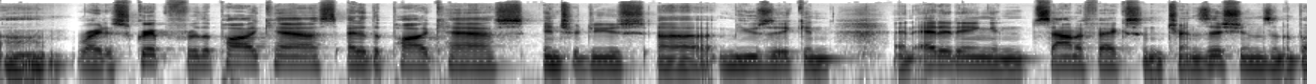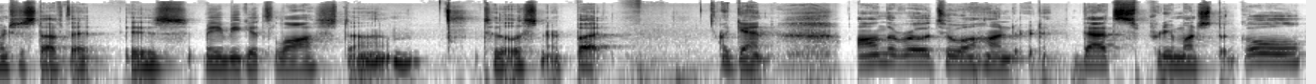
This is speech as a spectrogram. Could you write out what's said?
um, write a script for the podcast, edit the podcast, introduce uh, music and, and editing and sound effects and transitions and a bunch of stuff that is maybe gets lost um, to the listener. But again on the road to 100 that's pretty much the goal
